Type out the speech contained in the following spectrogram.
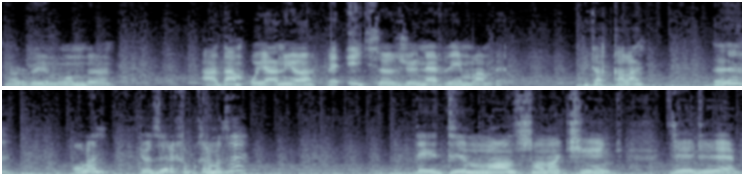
Neredeyim lan ben? Adam uyanıyor ve ilk sözcüğü neredeyim lan ben? Bir dakika lan. He? Olan gözleri kıpkırmızı. Dedim lan sana King. Dedim.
